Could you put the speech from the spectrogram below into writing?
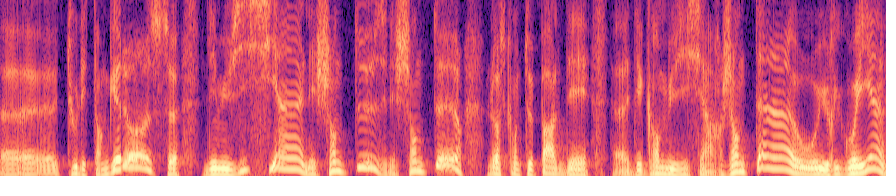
euh, tous les tangueros, les musiciens, les chanteuses, les chanteurs, lorsqu'on te parle des, euh, des grands musiciens argentins ou uruguayens,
